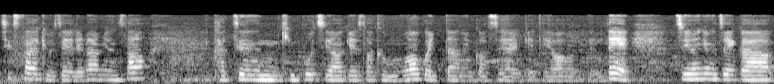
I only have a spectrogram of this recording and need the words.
식사 교제를 하면서 같은 김포 지역에서 근무하고 있다는 것을 알게 되었는데 지현 형제가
